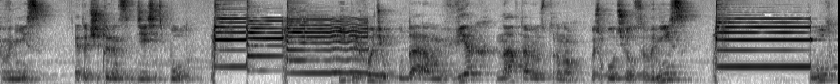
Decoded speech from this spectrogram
вниз, это 14-10 пул. И приходим ударом вверх на вторую струну. То есть получился вниз, пул,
